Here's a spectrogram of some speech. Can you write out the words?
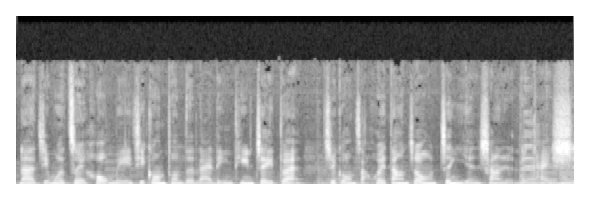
那节目最后，每一起共同的来聆听这一段志工早会当中正言上人的开始。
